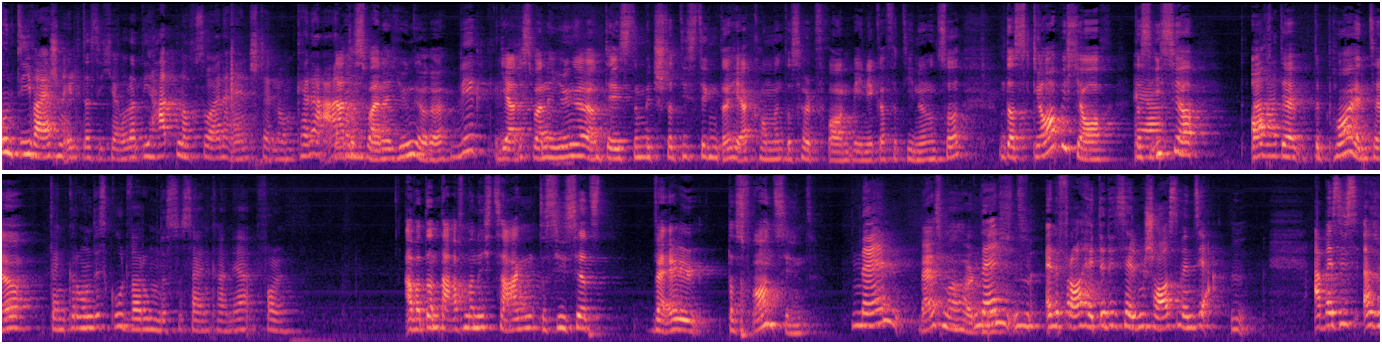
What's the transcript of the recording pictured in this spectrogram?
Und die war ja schon älter sicher, oder? Die hat noch so eine Einstellung. Keine Ahnung. na, das war eine jüngere. Wirklich? Ja, das war eine Jüngere und der ist dann mit Statistiken daherkommen, dass halt Frauen weniger verdienen und so. Und das glaube ich auch. Das Ja. ist ja auch Aber- der, der Point, ja. Dein Grund ist gut, warum das so sein kann, ja, voll. Aber dann darf man nicht sagen, das ist jetzt, weil das Frauen sind. Nein, Weiß man halt nein, nicht. eine Frau hätte dieselben Chancen, wenn sie. Aber es ist, also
